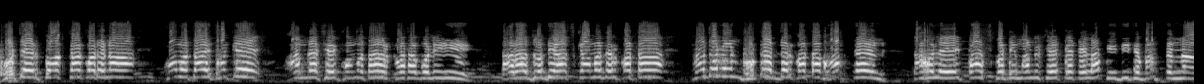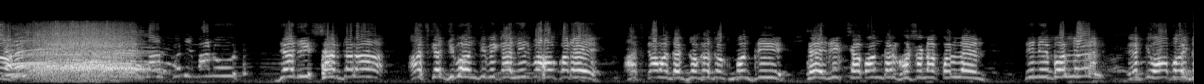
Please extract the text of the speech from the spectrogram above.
ভোটের তোয়াক্কা করে না। ক্ষমতায় থাকে। আমরা সেই ক্ষমতার কথা বলিনি। তারা যদি আজকে আমাদের কথা সাধারণ ভোটারদের কথা ভাবতেন তাহলে এই পাঁচ কোটি লাথি দিতে পারতেন না। মানুষ যে রিক্সার দ্বারা আজকে জীবন জীবিকা নির্বাহ করে, আজকে আমাদের যোগাযোগ মন্ত্রী সেই রিক্সা বন্ধের ঘোষণা করলেন। তিনি বললেন, এটি অবৈধ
